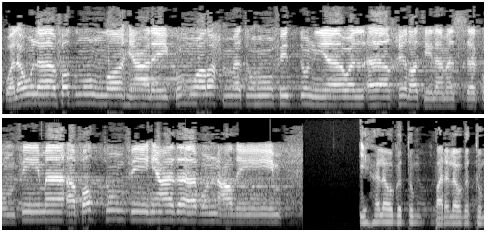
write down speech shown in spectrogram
ولولا فضل الله عليكم ورحمته في الدنيا والآخرة لمسكم فيما أفضتم فيه عذاب عظيم ഇഹലോകത്തും പരലോകത്തും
